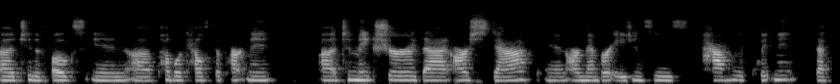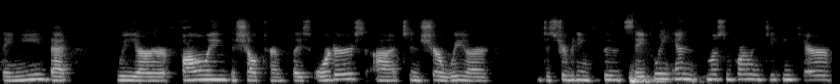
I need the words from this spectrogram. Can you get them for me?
uh, to the folks in uh, public health department uh, to make sure that our staff and our member agencies have the equipment that they need, that we are following the shelter in place orders uh, to ensure we are distributing food safely and most importantly taking care of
